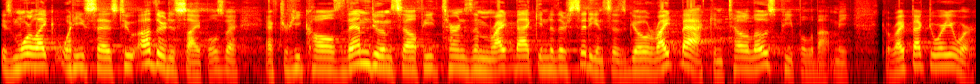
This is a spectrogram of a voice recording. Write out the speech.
is more like what he says to other disciples. After he calls them to himself, he turns them right back into their city and says, Go right back and tell those people about me. Go right back to where you were.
